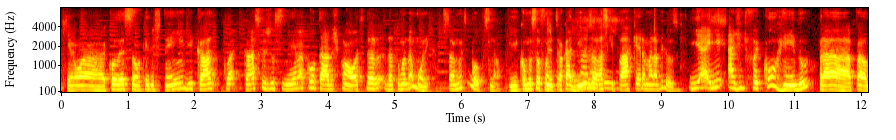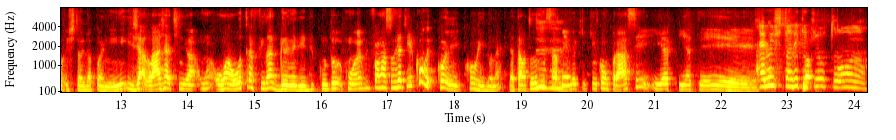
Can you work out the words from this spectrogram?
que é uma coleção que eles têm de clássicos do cinema contados com a ótica da, da Turma da Mônica. Isso é muito boa, por sinal. E como eu sou fã de trocadilhos, Horace Park era maravilhoso. E aí a gente foi correndo para a história da Panini e já, lá já tinha uma, uma outra fila grande com, com a informação já tinha corri, corri, corrido, né? Já tava todo mundo uhum. sabendo que quem comprasse ia, ia ter. Era o stand que não, tinha o trono.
